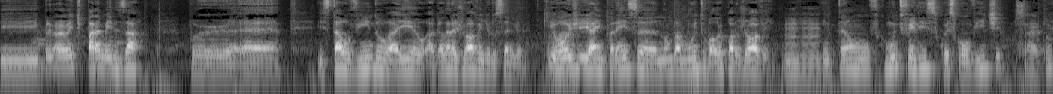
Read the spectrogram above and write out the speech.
e, primeiramente, parabenizar por é, estar ouvindo aí a galera jovem de Uruçanga. Que claro. hoje a imprensa não dá muito valor para o jovem. Uhum. Então, fico muito feliz com esse convite. Certo.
